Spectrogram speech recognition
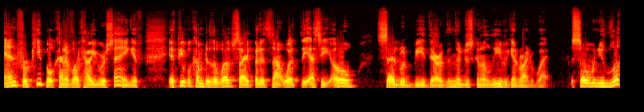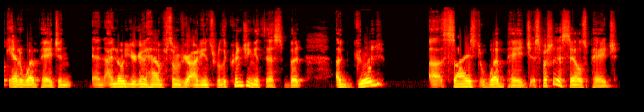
and for people, kind of like how you were saying. If if people come to the website, but it's not what the SEO said would be there, then they're just going to leave again right away. So when you look at a web page, and and I know you're going to have some of your audience really cringing at this, but a good uh, sized web page, especially a sales page,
